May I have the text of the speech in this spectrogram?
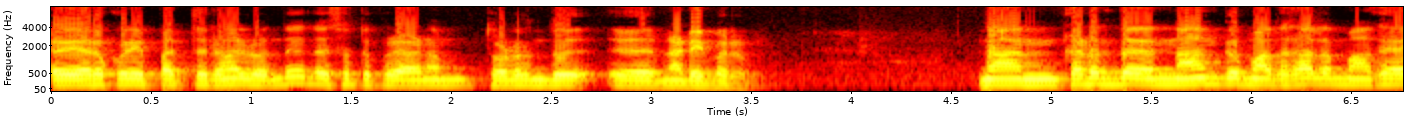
ஏறக்குறைய பத்து நாள் வந்து இந்த சுற்று பிரயாணம் தொடர்ந்து நடைபெறும். நான் கடந்த நான்கு மாத காலமாக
